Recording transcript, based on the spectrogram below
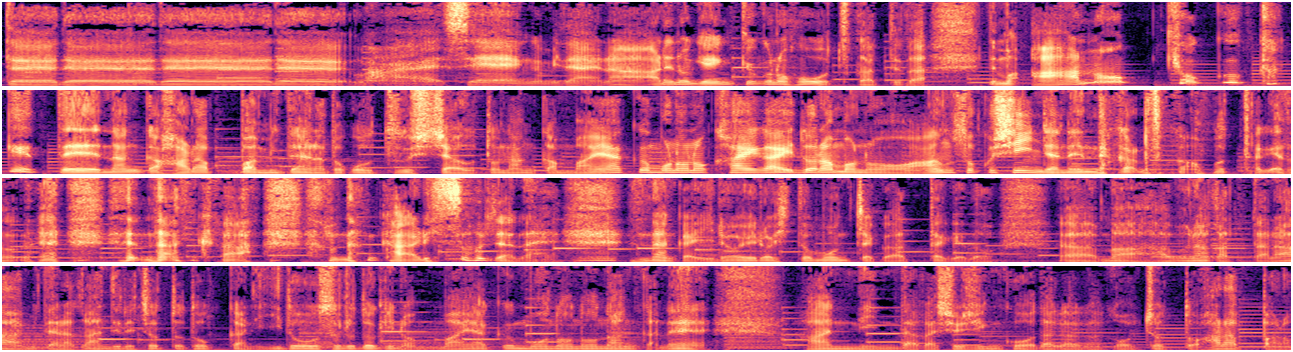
ででででワイセング」みたいなあれの原曲の方を使ってた。でもあの曲かけてなんか原っぱみたいなとこ映しちゃうとなんか麻薬もの海外ドラマの安息シーンじゃねえんだからとか思ったけどね。なんかなんかありそうじゃない？なんかいろいろ一悶着あったけどあまあ危なかったなみたいな。な感じでちょっとどっかに移動する時の麻薬者のなんかね犯人だか主人公だかがこうちょっと腹っぱの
